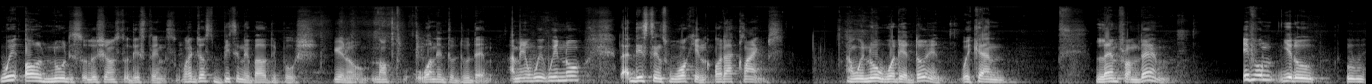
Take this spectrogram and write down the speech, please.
We all know the solutions to these things. We're just beating about the bush, you know, not wanting to do them. I mean, we, we know that these things work in other climes, and we know what they're doing. We can learn from them. Even, you know,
